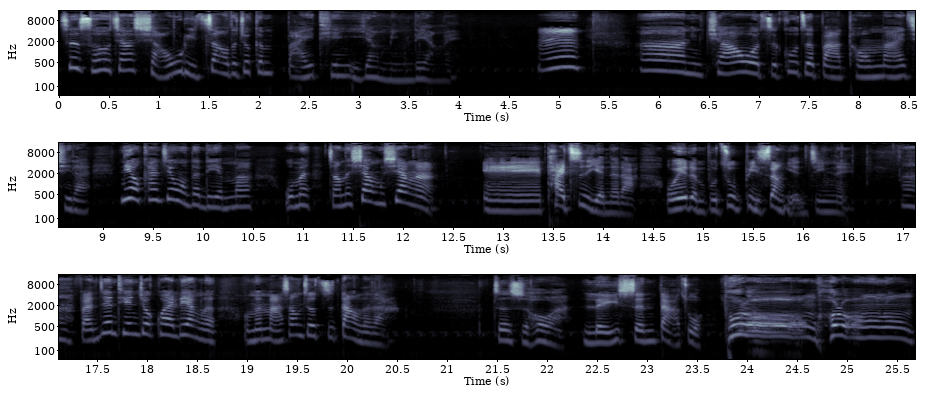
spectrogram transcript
这时候将小屋里照的就跟白天一样明亮。哎，嗯啊，你瞧我只顾着把头埋起来，你有看见我的脸吗？我们长得像不像啊？诶，太刺眼了啦！我也忍不住闭上眼睛呢。啊，反正天就快亮了，我们马上就知道了啦。这时候啊，雷声大作，轰隆轰隆轰隆，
